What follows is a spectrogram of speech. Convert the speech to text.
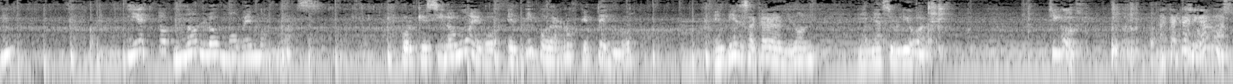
¿Mm? Y esto no lo movemos más. Porque si lo muevo, el tipo de arroz que tengo empieza a sacar el almidón y me hace un lío bárbaro. Chicos, hasta acá llegamos.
